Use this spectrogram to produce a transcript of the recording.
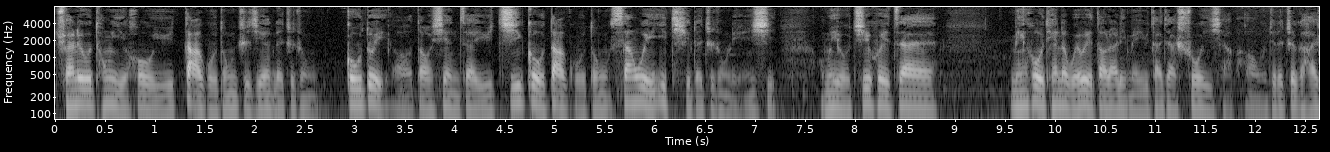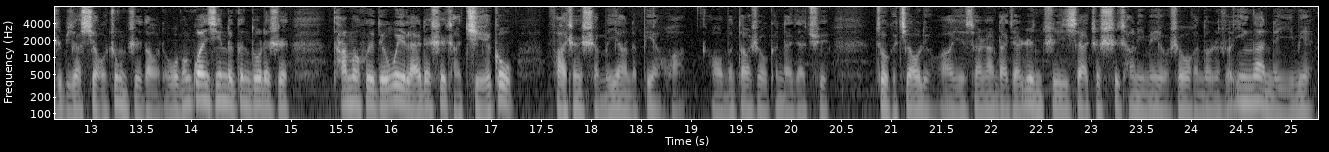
全流通以后与大股东之间的这种勾兑啊，到现在与机构大股东三位一体的这种联系，我们有机会在。明后天的娓娓道来里面与大家说一下吧啊，我觉得这个还是比较小众知道的。我们关心的更多的是他们会对未来的市场结构发生什么样的变化啊。我们到时候跟大家去做个交流啊，也算让大家认知一下这市场里面有时候很多人说阴暗的一面，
